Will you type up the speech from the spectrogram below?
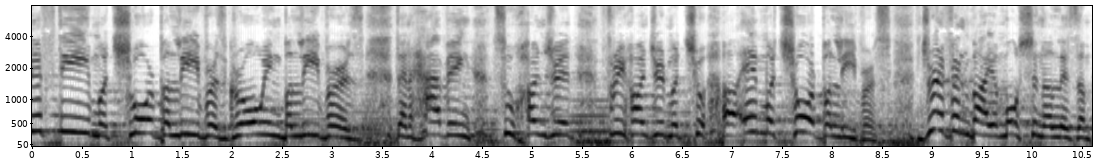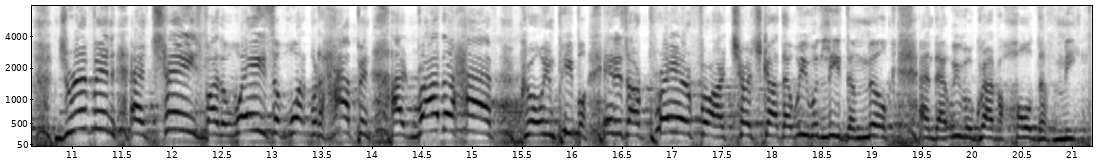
50 mature believers, growing believers, than having 200, 300 mature, uh, immature believers, driven by emotionalism, driven and changed by the ways of what would happen. I'd rather have growing people. It is our prayer for our church, God, that we would leave the milk and that we will grab a hold of meat.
